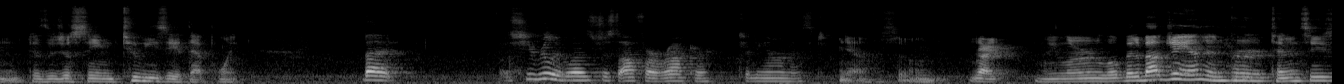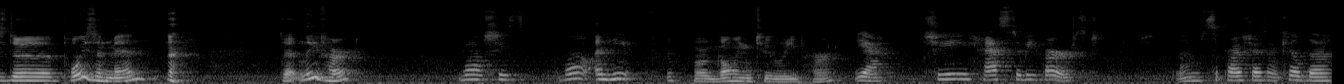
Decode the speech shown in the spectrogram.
Mm, because it just seemed too easy at that point. But she really was just off for a rocker, to be honest. Yeah. So right, we learn a little bit about Jan and her tendencies to poison men that leave her Well, she's well, and he. or going to leave her. Yeah, she has to be first. I'm surprised she hasn't killed the.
